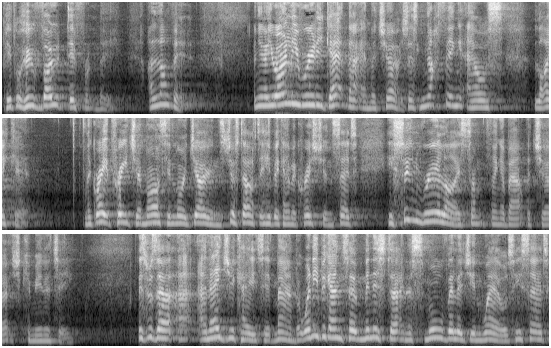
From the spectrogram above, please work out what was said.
people who vote differently. I love it. And you know, you only really get that in the church. There's nothing else like it. The great preacher Martyn Lloyd-Jones, just after he became a Christian, said he soon realized something about the church community. This was a, a, an educated man, but when he began to minister in a small village in Wales, he said,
